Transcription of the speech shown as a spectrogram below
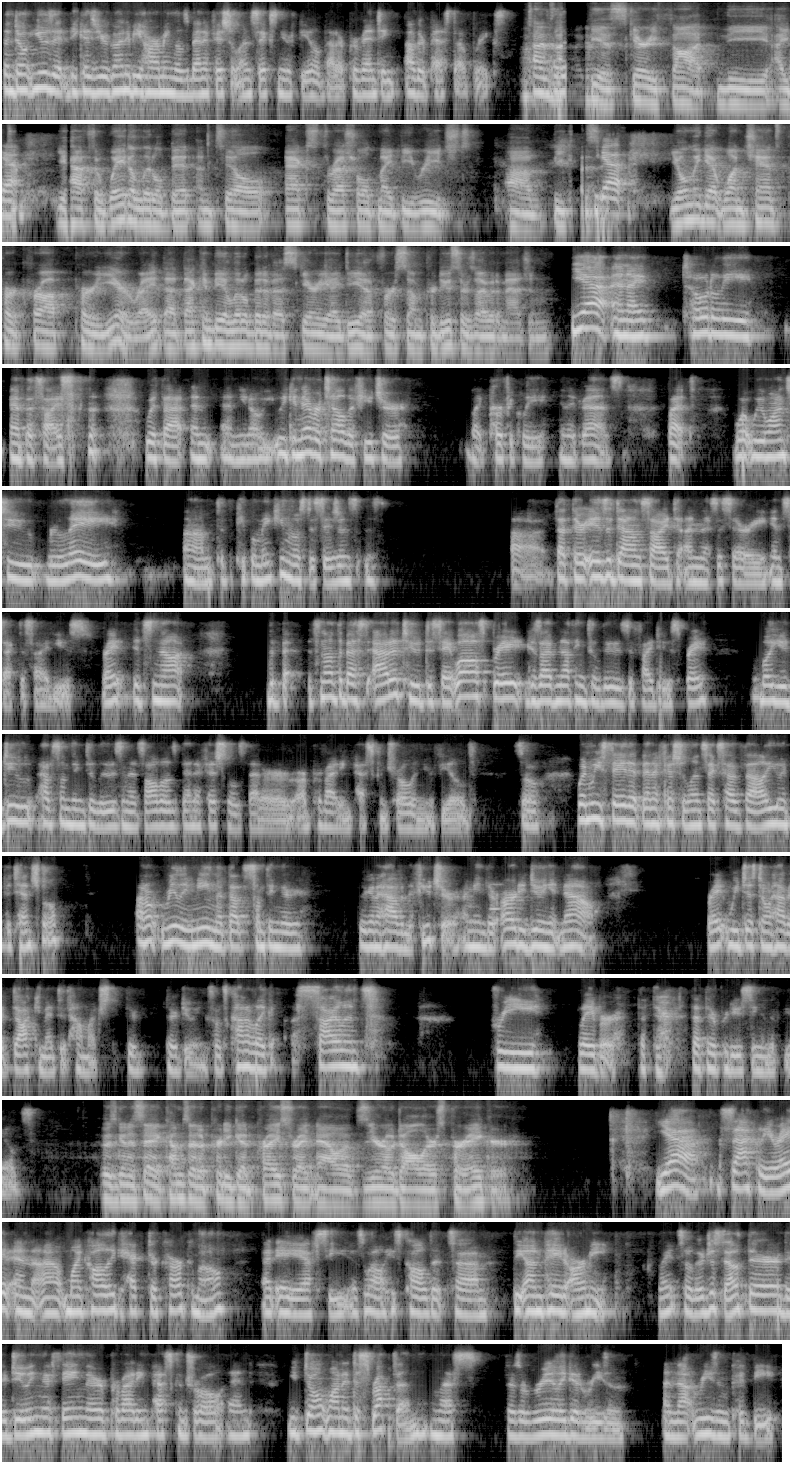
then don't use it because you're going to be harming those beneficial insects in your field that are preventing other pest outbreaks. Sometimes that might be a scary thought. The idea yeah. you have to wait a little bit until X threshold might be reached uh, because yeah. you only get one chance per crop per year, right? That that can be a little bit of a scary idea for some producers, I would imagine. Yeah, and I totally empathize with that. And and you know, we can never tell the future like perfectly in advance, but what we want to relay um, to the people making those decisions is uh, that there is a downside to unnecessary insecticide use. Right? It's not the it's not the best attitude to say, well, I'll spray because I have nothing to lose if I do spray. Well, you do have something to lose, and it's all those beneficials that are, are providing pest control in your field. So when we say that beneficial insects have value and potential, I don't really mean that that's something they're they're going to have in the future. I mean, they're already doing it now, right? We just don't have it documented how much they're they're doing. So it's kind of like a silent, free labor that they're that they're producing in the fields. I was going to say it comes at a pretty good price right now of zero dollars per acre. Yeah, exactly right. And uh, my colleague Hector Carcamo at AAFC as well, he's called it um, the unpaid army, right? So they're just out there, they're doing their thing, they're providing pest control, and you don't want to disrupt them unless there's a really good reason, and that reason could be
